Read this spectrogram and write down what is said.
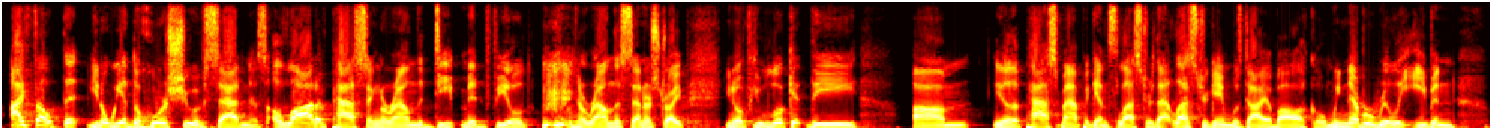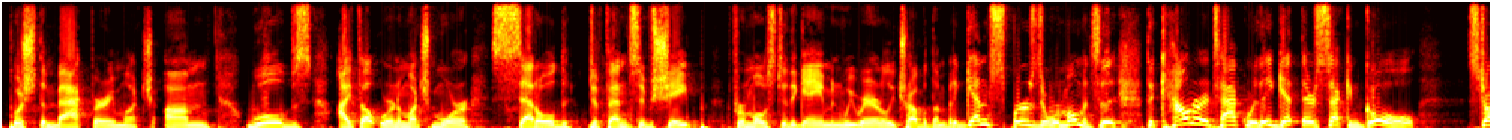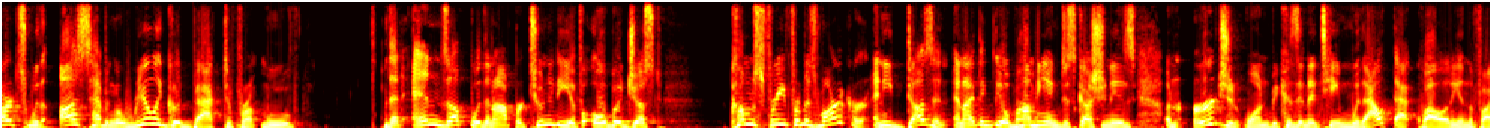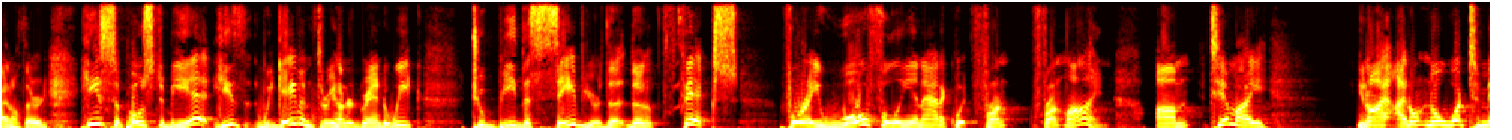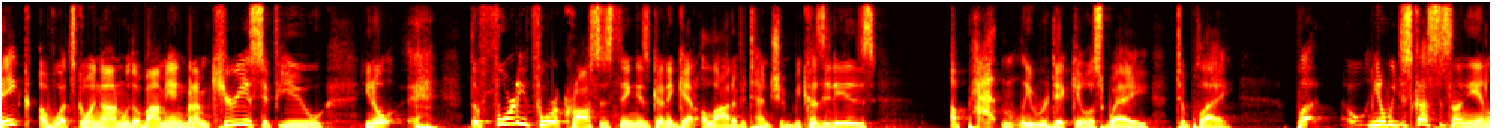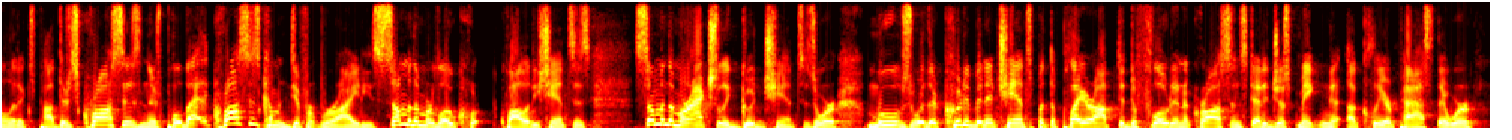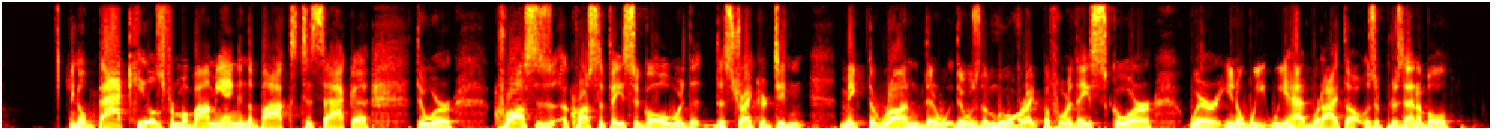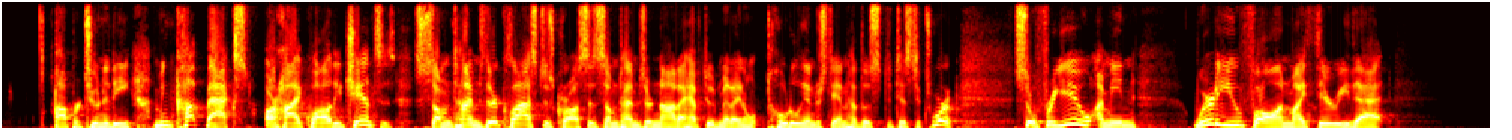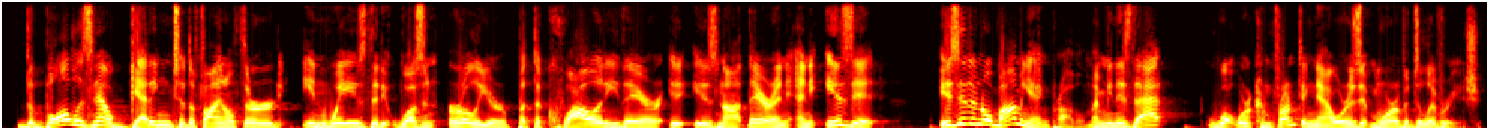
I felt that you know we had the horseshoe of sadness, a lot of passing around the deep midfield, around the center stripe. You know, if you look at the um, you know, the pass map against Leicester. That Leicester game was diabolical, and we never really even pushed them back very much. Um, Wolves, I felt were in a much more settled defensive shape for most of the game, and we rarely troubled them. But against Spurs, there were moments. The, the counter attack where they get their second goal starts with us having a really good back to front move that ends up with an opportunity if Oba just comes free from his marker, and he doesn't. And I think the Aubameyang discussion is an urgent one because in a team without that quality in the final third, he's supposed to be it. He's we gave him 300 grand a week to be the savior, the the fix for a woefully inadequate front front line. Um, Tim, I you know, I, I don't know what to make of what's going on with Aubameyang, but I'm curious if you, you know, the 44 crosses thing is going to get a lot of attention because it is a patently ridiculous way to play. You know, we discussed this on the analytics pod. There's crosses and there's pullback. Crosses come in different varieties. Some of them are low quality chances. Some of them are actually good chances or moves where there could have been a chance, but the player opted to float in a cross instead of just making a clear pass. There were you know, back heels from Aubameyang in the box to Saka. There were crosses across the face of goal where the, the striker didn't make the run. There, there was the move right before they score where, you know, we, we had what I thought was a presentable opportunity. I mean, cutbacks are high quality chances. Sometimes they're classed as crosses, sometimes they're not. I have to admit, I don't totally understand how those statistics work. So for you, I mean, where do you fall on my theory that the ball is now getting to the final third in ways that it wasn't earlier, but the quality there is not there? And and is it is it an Aubameyang problem? I mean, is that what we're confronting now, or is it more of a delivery issue?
